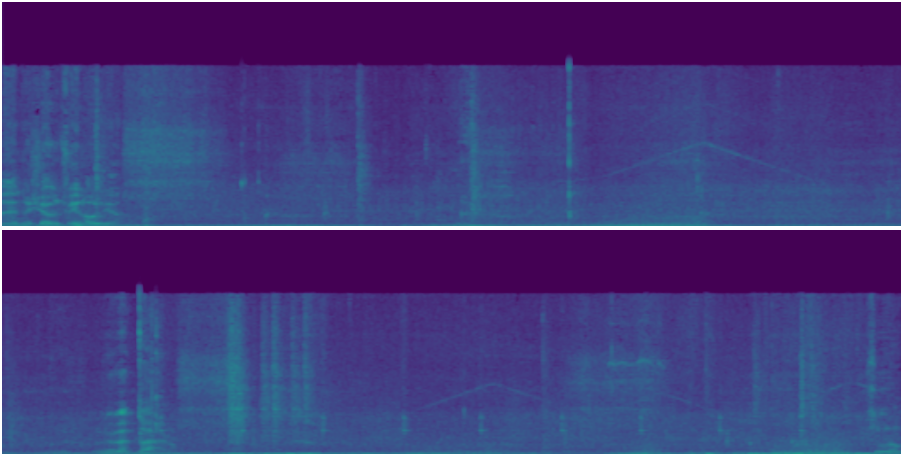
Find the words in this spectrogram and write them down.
Nej, nu kör vi åt fel håll ju. Nu vända här då. Så då.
